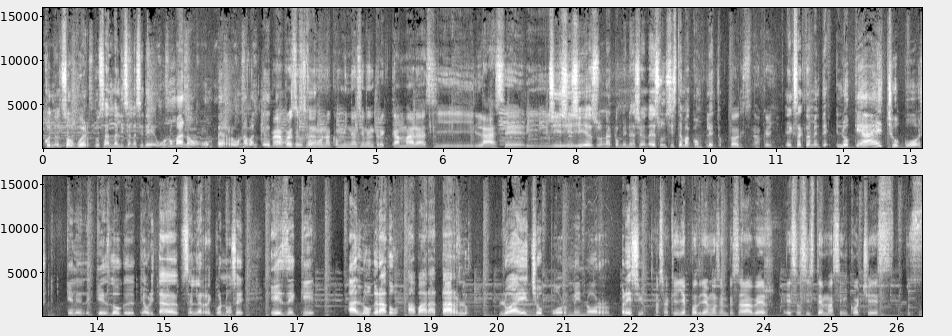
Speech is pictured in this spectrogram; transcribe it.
con el software, pues analizan así de un humano, un perro, una banqueta. Ah, pues o es sea, como una combinación entre cámaras y láser y... Sí, sí, sí, es una combinación, es un sistema completo. todo Ok. Exactamente. Lo que ha hecho Bosch, que, le- que es lo que ahorita se le reconoce, es de que ha logrado abaratarlo. Lo ha Mm. hecho por menor precio, O sea que ya podríamos empezar a ver esos sistemas en coches pues,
